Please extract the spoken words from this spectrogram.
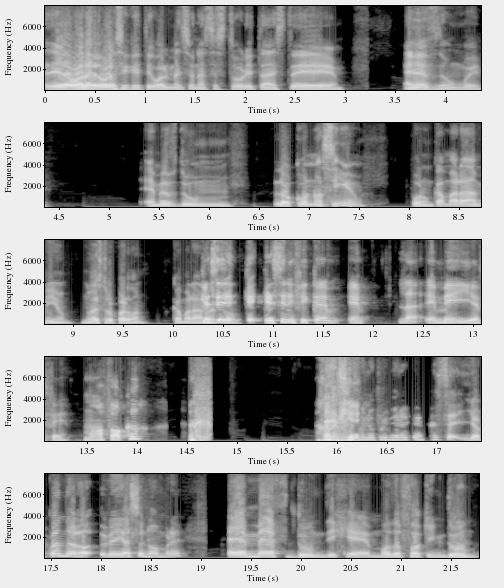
Eh, ahora, ahora sí que igual mencionaste tú ahorita este MF Doom, güey. MF Doom lo conocí por un camarada mío, nuestro, perdón, camarada ¿Qué, ¿qué, significa la M y F? ¿Motherfucker? Eso fue lo primero que empecé. Yo cuando veía su nombre, MF Doom, dije, motherfucking Doom.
